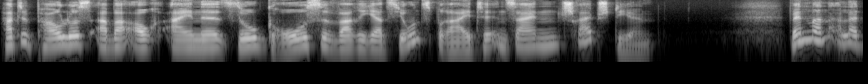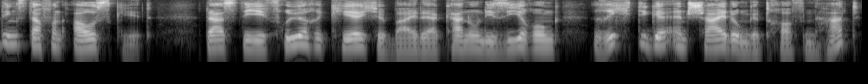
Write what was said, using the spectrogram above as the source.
hatte Paulus aber auch eine so große Variationsbreite in seinen Schreibstilen. Wenn man allerdings davon ausgeht, dass die frühere Kirche bei der Kanonisierung richtige Entscheidungen getroffen hat,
